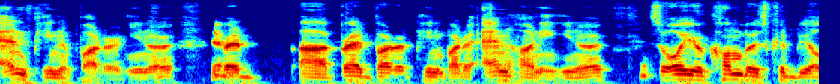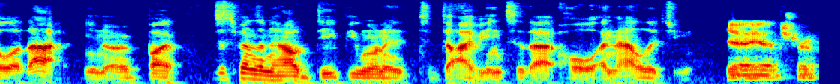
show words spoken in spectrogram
and peanut butter. You know, Yeah. bread uh, bread butter, peanut butter, and honey. You know, so all your combos could be all of that. You know, but it just depends on how deep you wanted to dive into that whole analogy. Yeah, yeah, true,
